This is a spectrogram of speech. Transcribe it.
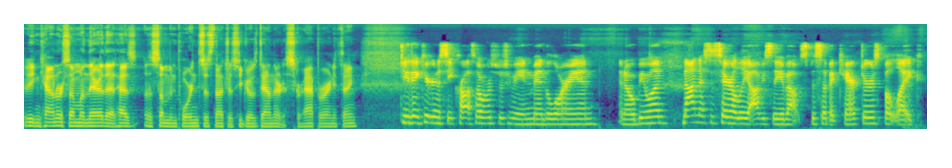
he can counter someone there that has uh, some importance. It's not just he goes down there to scrap or anything. Do you think you're going to see crossovers between Mandalorian and Obi Wan? Not necessarily, obviously, about specific characters, but like.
